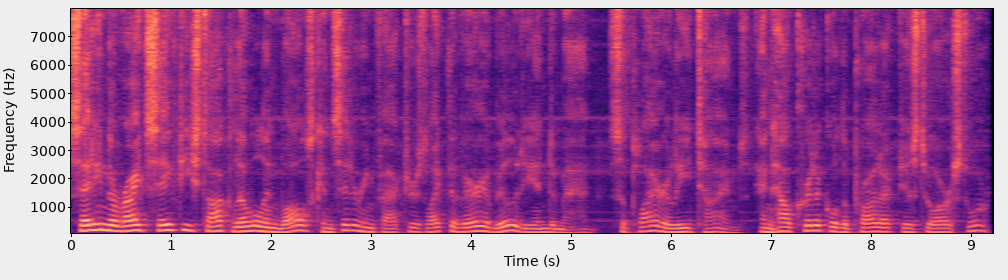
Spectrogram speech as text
Setting the right safety stock level involves considering factors like the variability in demand, supplier lead times, and how critical the product is to our store.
